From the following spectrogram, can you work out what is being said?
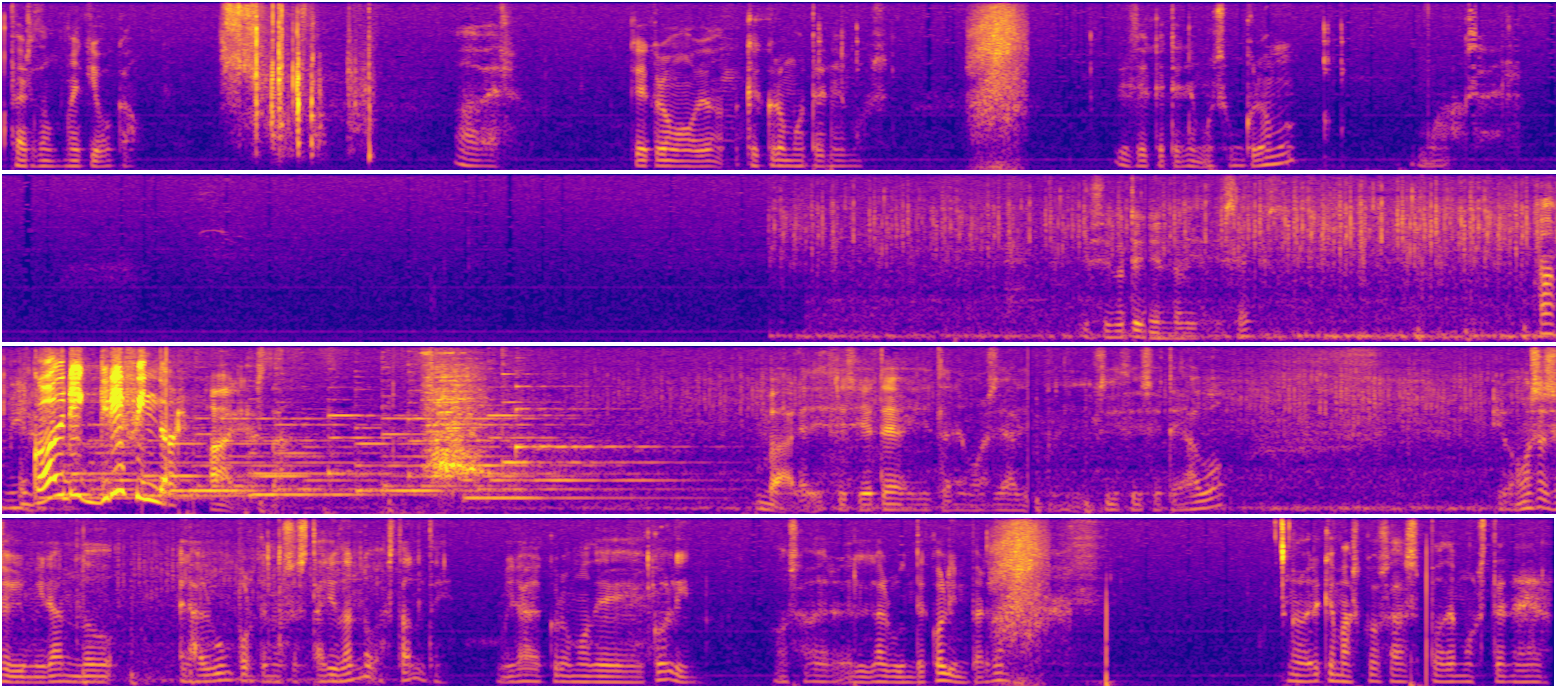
Perdón, me he equivocado. A ver. ¿Qué cromo? ¿Qué cromo tenemos? Dice que tenemos un cromo. Vamos a ver. Yo sigo teniendo 16. Ah, mira. Godric Gryffindor. Ahí está. Vale, 17, ahí tenemos ya el 17 avo. Y vamos a seguir mirando el álbum porque nos está ayudando bastante. Mira el cromo de Colin. Vamos a ver el álbum de Colin, perdón. A ver qué más cosas podemos tener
